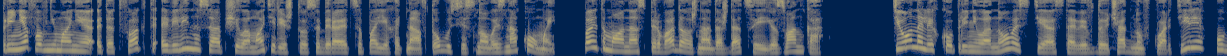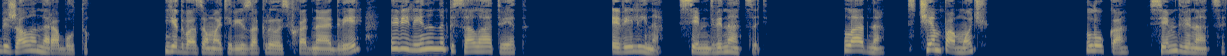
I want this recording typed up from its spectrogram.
Приняв во внимание этот факт, Эвелина сообщила матери, что собирается поехать на автобусе с новой знакомой, поэтому она сперва должна дождаться ее звонка. Тиона легко приняла новости оставив дочь одну в квартире, убежала на работу. Едва за матерью закрылась входная дверь, Эвелина написала ответ. Эвелина, 7.12. Ладно, с чем помочь? Лука, 7.12.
